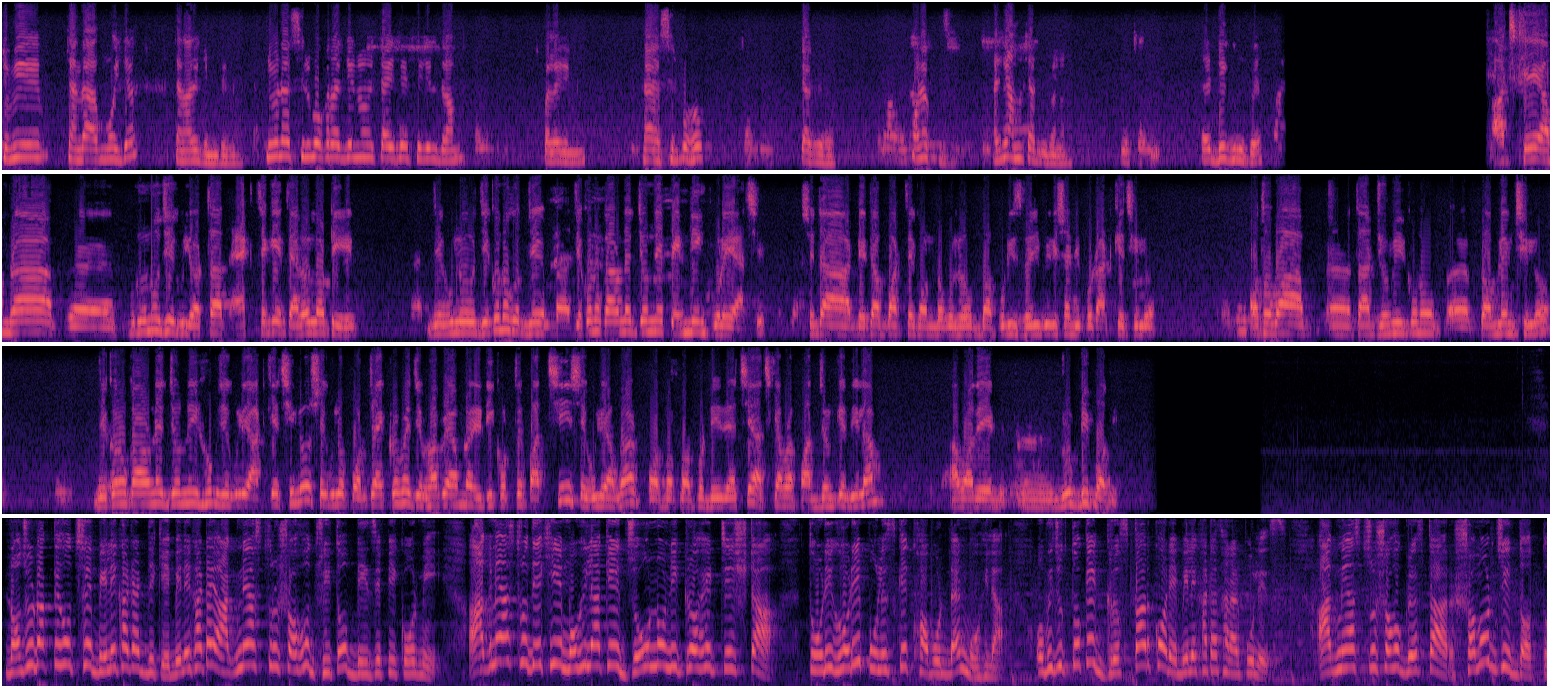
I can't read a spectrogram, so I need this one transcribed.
জমি? চাঁদা মইজা চাঁদারে জমি দেবে জমিটা শিল্প করার জন্য চাইছে সেই জন্য দাম পালা জমি। হ্যাঁ শিল্প হোক চাকরি হোক। অনেক খুশি আজকে আমি চাকরি পেলাম। ডি গ্রুপে আজকে আমরা পুরনো যেগুলি অর্থাৎ এক থেকে তেরো লটের যেগুলো যে কোনো যে- যে কোনো কারণের জন্য পেন্ডিং পড়ে আছে সেটা ডেট অফ বার্থে গন্ডগোল হোক বা পুলিশ ভেরিফিকেশন রিপোর্ট আটকে ছিল অথবা তার জমির কোনো প্রবলেম ছিল। যে কোনো কারণের জন্যই হোক যেগুলি আটকে ছিল, সেগুলো পর্যায়ক্রমে যেভাবে আমরা রেডি করতে পাচ্ছি সেগুলি আমরা পরপর পরপর দিয়ে যাচ্ছি আজকে আমরা পাঁচজনকে দিলাম আমাদের গ্রুপ ডি পদে। নজর রাখতে হচ্ছে বেলেঘাটার দিকে। বেলেঘাটায় আগ্নেয়াস্ত্র সহ ধৃত বিজেপি কর্মী। আগ্নেয়াস্ত্র দেখিয়ে মহিলাকে যৌন নিগ্রহের চেষ্টা। তড়িঘড়ি পুলিশকে খবর দেন মহিলা। অভিযুক্তকে গ্রেফতার করে বেলেঘাটা থানার পুলিশ। আগ্নেয়াস্ত্র সহ গ্রেফতার সমরজিৎ দত্ত।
